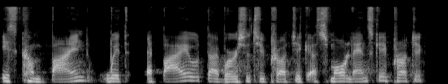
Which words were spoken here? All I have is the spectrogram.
is combined with a biodiversity project, a small landscape project,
